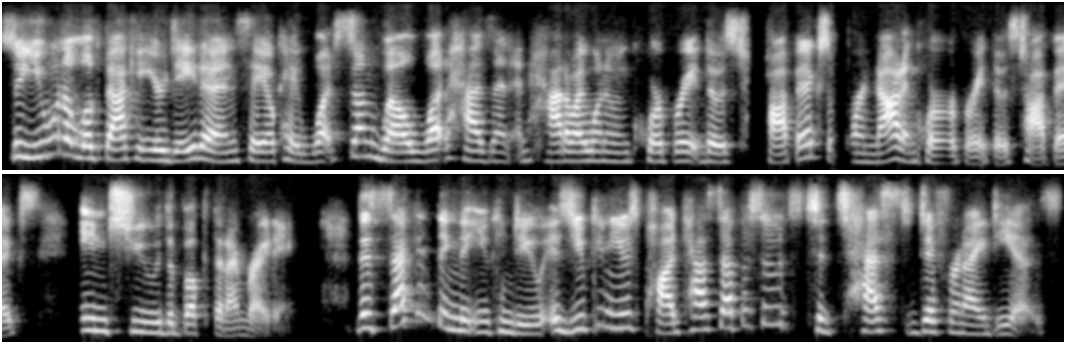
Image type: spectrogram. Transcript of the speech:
So you want to look back at your data and say, okay, what's done well, what hasn't, and how do I want to incorporate those topics or not incorporate those topics into the book that I'm writing? The second thing that you can do is you can use podcast episodes to test different ideas.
